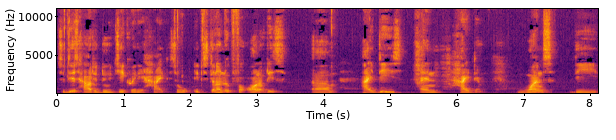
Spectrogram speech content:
so this is how to do jQuery hide so it's gonna look for all of these um, IDs and hide them once the,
